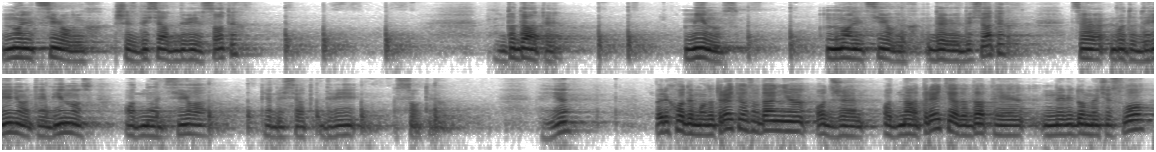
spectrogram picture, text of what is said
0,62 додати мінус 0,9, це буде дорівнювати мінус 1,52. Є? Переходимо до третього завдання. Отже, 1 третя додати невідоме число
